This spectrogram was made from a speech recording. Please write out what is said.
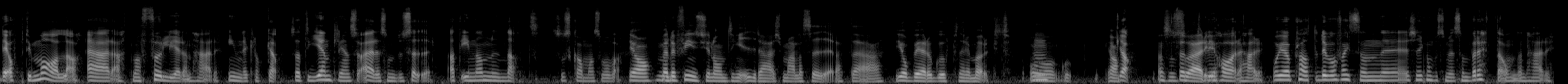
det optimala är att man följer den här inre klockan. Så att egentligen så är det som du säger, att innan midnatt så ska man sova. Ja, men Mm. det finns ju någonting i det här som alla säger att det är jobbigare att gå upp när det är mörkt. Och Mm. gå, ja, Ja, alltså Så så är det vi ju. har det här. Och jag pratade, det var faktiskt en eh, tjejkompis med som berättade om den här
